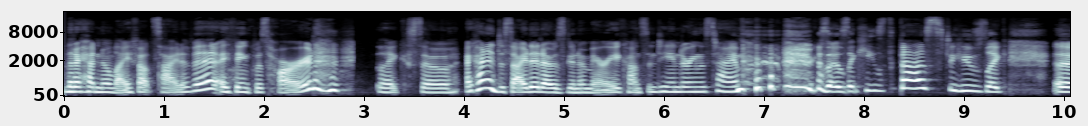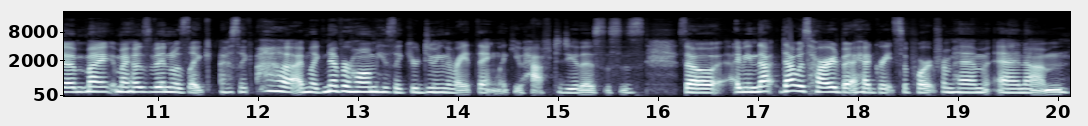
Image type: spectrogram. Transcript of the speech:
That I had no life outside of it, I think was hard. like so I kind of decided I was going to marry Constantine during this time because I was like he's the best. He's like uh, my my husband was like I was like ah I'm like never home. He's like you're doing the right thing. Like you have to do this. This is so I mean that that was hard, but I had great support from him and um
